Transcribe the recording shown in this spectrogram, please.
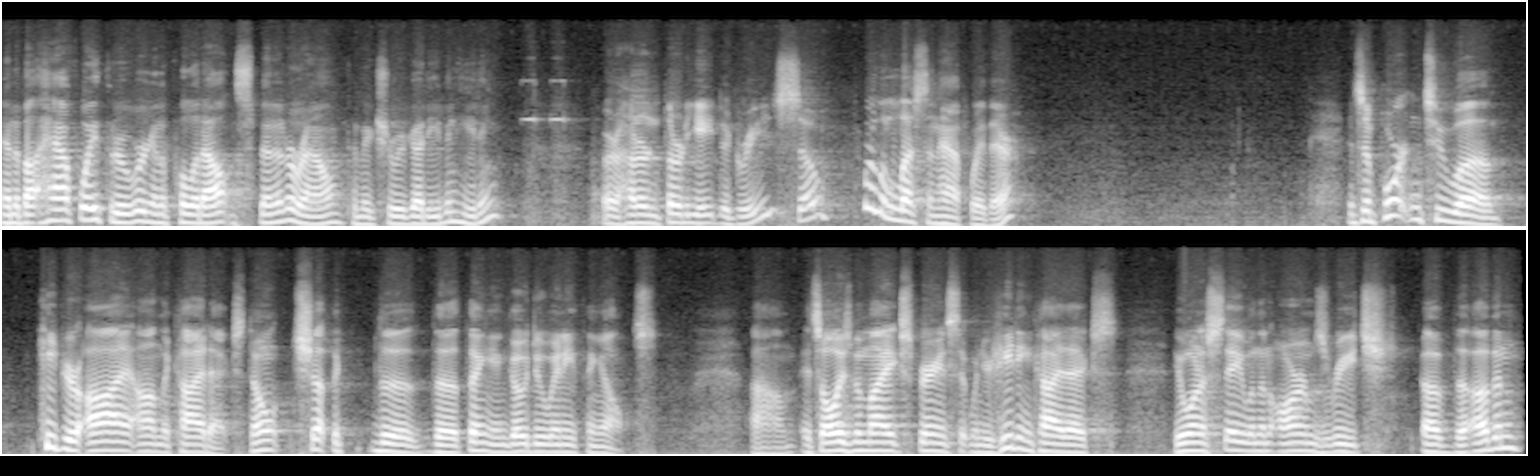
And about halfway through, we're going to pull it out and spin it around to make sure we've got even heating. We're at 138 degrees, so we're a little less than halfway there. It's important to uh, keep your eye on the Kydex. Don't shut the, the, the thing and go do anything else. Um, it's always been my experience that when you're heating Kydex, you want to stay within arm's reach of the oven.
